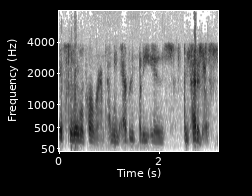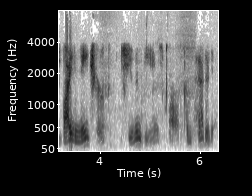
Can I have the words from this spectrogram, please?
it's the way we're programmed. I mean, everybody is competitive by nature. Human beings are competitive,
